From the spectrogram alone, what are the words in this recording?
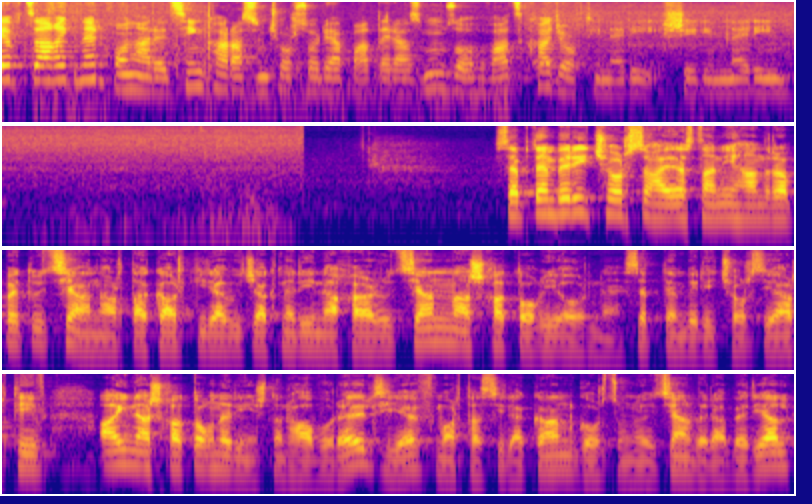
եւ ծաղիկներ խոնհարեցին 44-օրյա պատերազմում զոհված քաջորդիների շիրիմներին։ Սեպտեմբերի 4-ը Հայաստանի Հանրապետության արտակարգ իրավիճակների նախարարության աշխատողի օրն է։ Սեպտեմբերի 4-ի արդիվ այն աշխատողներին շնորհավորել եւ մարդասիրական գործունեության վերաբերյալ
